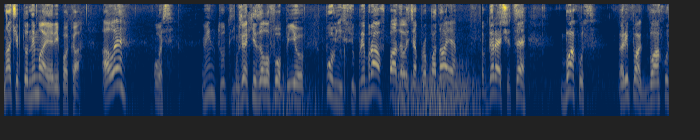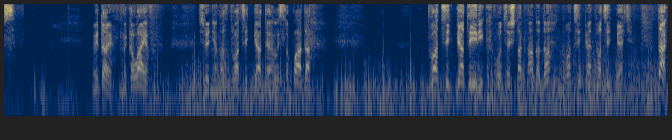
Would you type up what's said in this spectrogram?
начебто немає ріпака. Але ось він тут вже хізалофоб його повністю прибрав, падалиця пропадає. До речі, це Бахус, ріпак Бахус. Вітаю, Миколаїв. Сьогодні у нас 25 листопада. 25 рік. О, це ж так треба, да? 25-25. Так,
